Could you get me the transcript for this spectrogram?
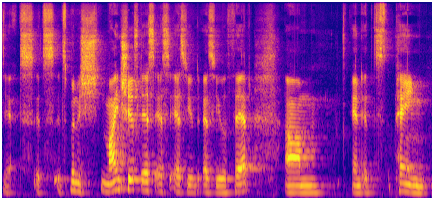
yeah, it's it's it's been a mind shift as as as you as you said, um, and it's paying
